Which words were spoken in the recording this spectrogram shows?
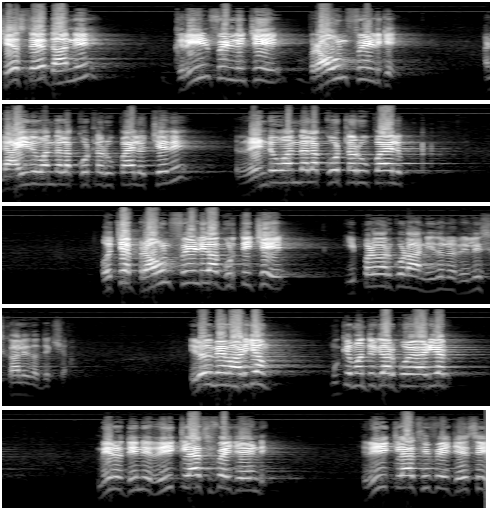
చేస్తే దాన్ని గ్రీన్ ఫీల్డ్ నుంచి బ్రౌన్ ఫీల్డ్కి అంటే ఐదు వందల కోట్ల రూపాయలు వచ్చేది రెండు వందల కోట్ల రూపాయలు వచ్చే బ్రౌన్ ఫీల్డ్గా గుర్తించి ఇప్పటివరకు కూడా ఆ నిధులు రిలీజ్ కాలేదు అధ్యక్ష. ఈరోజు మేము అడిగాం ముఖ్యమంత్రి గారు పోయి అడిగారు మీరు దీన్ని రీక్లాసిఫై చేయండి. రీక్లాసిఫై చేసి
